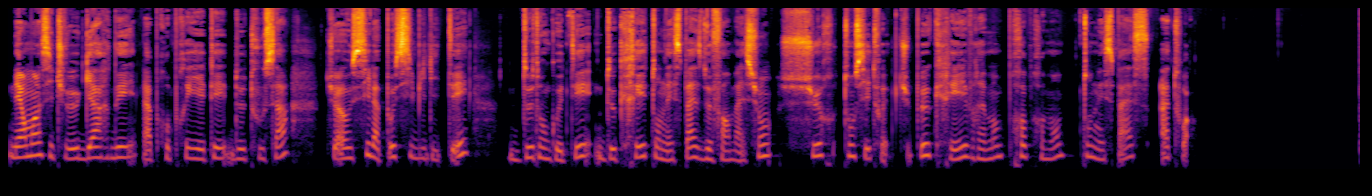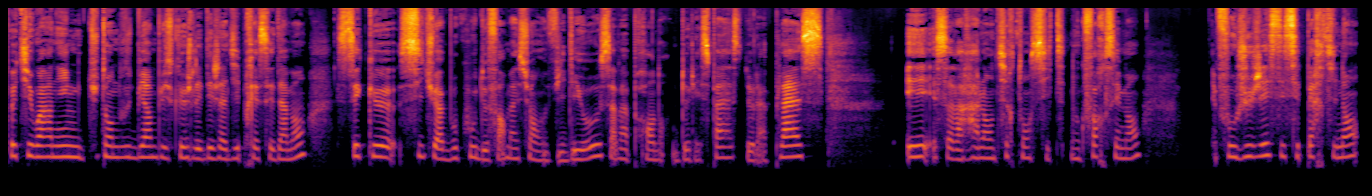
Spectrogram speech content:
Néanmoins, si tu veux garder la propriété de tout ça, tu as aussi la possibilité de ton côté de créer ton espace de formation sur ton site web. Tu peux créer vraiment proprement ton espace à toi. Petit warning, tu t'en doutes bien puisque je l'ai déjà dit précédemment, c'est que si tu as beaucoup de formations en vidéo, ça va prendre de l'espace, de la place et ça va ralentir ton site. Donc forcément, il faut juger si c'est pertinent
